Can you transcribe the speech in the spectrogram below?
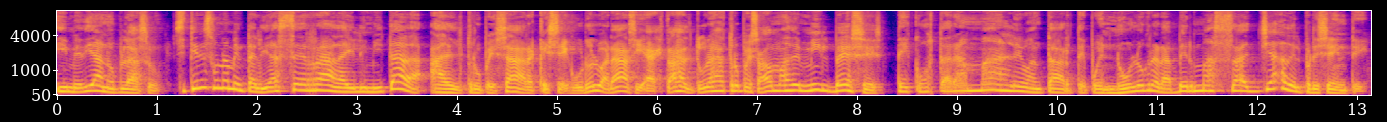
y mediano plazo. Si tienes una mentalidad cerrada y limitada al tropezar, que seguro lo harás y a estas alturas has tropezado más de mil veces, te costará más levantarte, pues no lograrás ver más allá del presente.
